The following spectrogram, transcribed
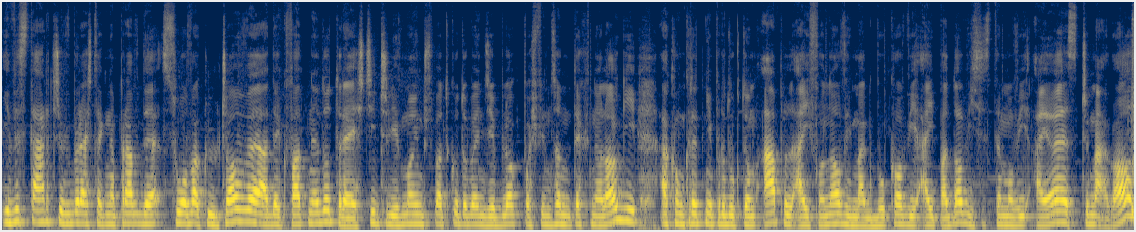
i wystarczy wybrać tak naprawdę słowa kluczowe, adekwatne do treści, czyli w moim przypadku to będzie blog poświęcony technologii, a konkretnie produktom Apple, iPhone'owi, MacBookowi, iPadowi, systemowi iOS czy macOS.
